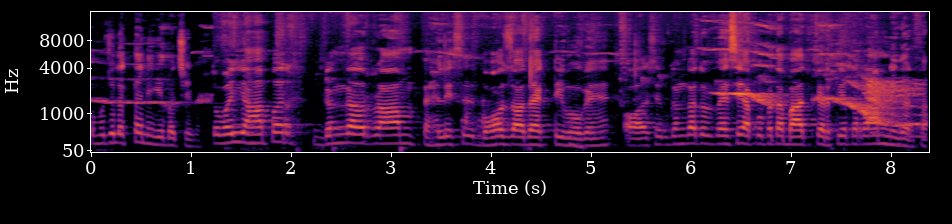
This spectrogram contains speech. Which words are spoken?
तो मुझे लगता नहीं ये बचेगा। तो भाई यहाँ पर गंगा और राम पहले से बहुत ज़्यादा एक्टिव हो गए हैं। और सिर्फ़ गंगा तो वैसे आपको पता बात करती है, पर राम नहीं करता।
